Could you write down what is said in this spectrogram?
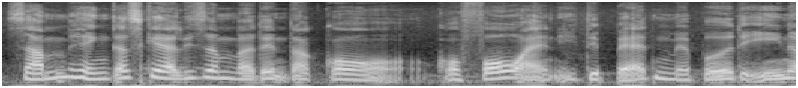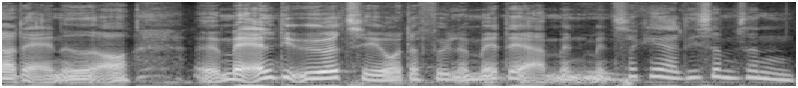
sammenhæng, der skal jeg ligesom være den, der går, går foran i debatten med både det ene og det andet, og øh, med alle de øretæver, der følger med der, men, men så kan jeg ligesom sådan,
